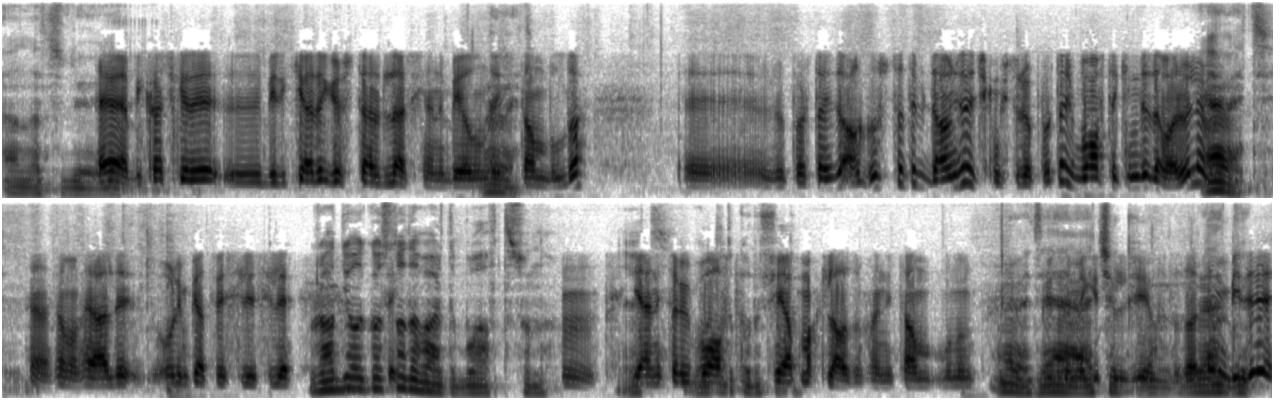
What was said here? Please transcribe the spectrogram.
anlatılıyor. Evet yani. birkaç kere e, bir iki yerde gösterdiler yani Beyoğlu'nda evet. İstanbul'da. E, röportajda Ağustos'ta tabii daha önce de çıkmıştı röportaj. Bu haftakinde de var öyle mi? Evet. Ha, tamam herhalde olimpiyat vesilesiyle. Radyo Ağustos'ta da vardı bu hafta sonu. Hmm. Evet, yani tabii bu hafta konuşalım. şey yapmak lazım. Hani tam bunun evet, gündeme getirileceği hafta zaten. Radyo... Bir de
